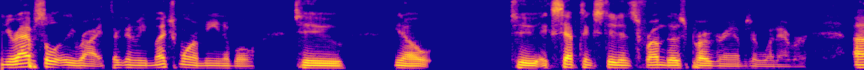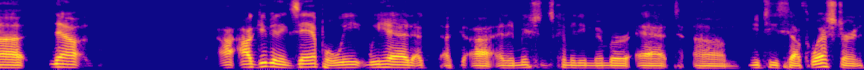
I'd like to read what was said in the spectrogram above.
And you're absolutely right; they're going to be much more amenable to, you know, to accepting students from those programs or whatever. Uh, now, I'll give you an example. We we had a, a, uh, an admissions committee member at um, UT Southwestern,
